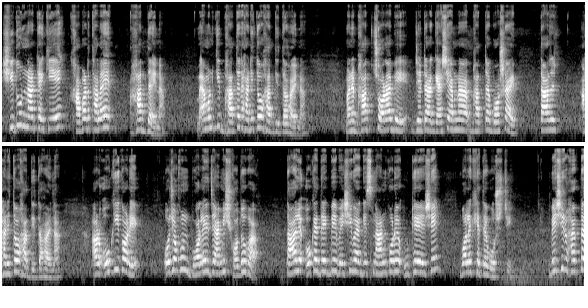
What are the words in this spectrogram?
সিঁদুর না ঠেকিয়ে খাবার থালায় হাত দেয় না। এমনকি ভাতের হাঁড়িতেও হাত দিতে হয় না। মানে ভাত চড়াবে, যেটা গ্যাসে আমরা ভাতটা বসাই, তার হাঁড়িতেও হাত দিতে হয় না। আর ও কী করে ও যখন বলে যে আমি সধবা তাহলে ওকে দেখবে বেশিরভাগই স্নান করে উঠে এসে বলে খেতে বসছি। বেশিরভাগটা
